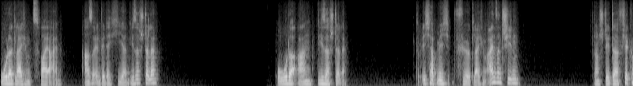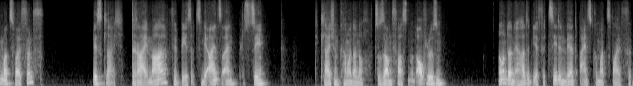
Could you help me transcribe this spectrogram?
oder Gleichung 2 ein. Also entweder hier an dieser Stelle oder an dieser Stelle. Ich habe mich für Gleichung 1 entschieden. Dann steht da 4,25 ist gleich 3 mal, für b setzen wir 1 ein, plus c. Die Gleichung kann man dann noch zusammenfassen und auflösen. Und dann erhaltet ihr für c den Wert 1,25.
